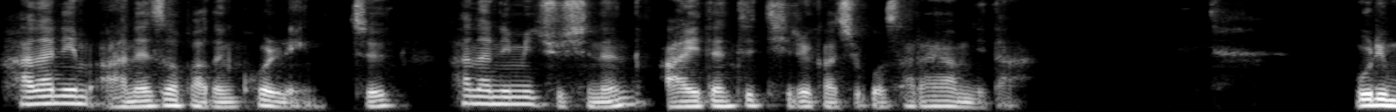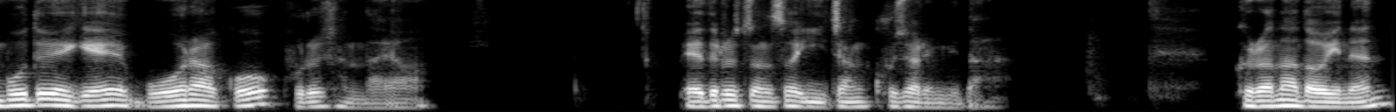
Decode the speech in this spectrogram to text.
하나님 안에서 받은 콜링, 즉 하나님이 주시는 아이덴티티를 가지고 살아야 합니다. 우리 모두에게 뭐라고 부르셨나요? 베드로전서 2장 9절입니다. 그러나 너희는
